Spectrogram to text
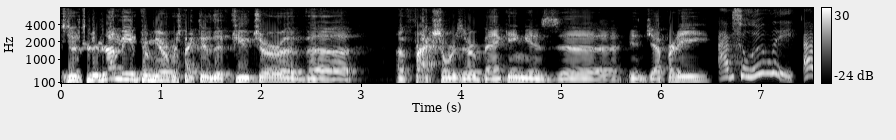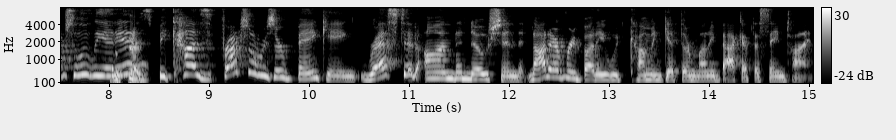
So, so does that mean, from your perspective, the future of uh, of fractional reserve banking is uh, in jeopardy? Absolutely. Absolutely, it okay. is because fractional reserve banking rested on the notion that not everybody would come and get their money back at the same time.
